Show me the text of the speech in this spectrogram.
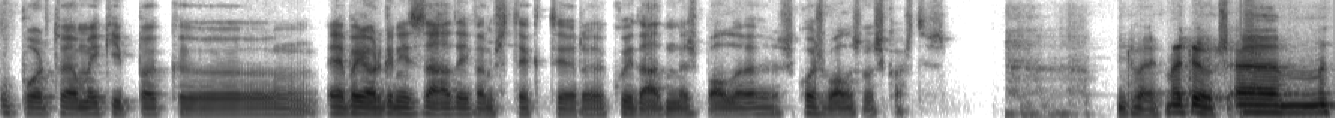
o Porto é uma equipa que é bem organizada e vamos ter que ter cuidado nas bolas, com as bolas nas costas. Muito bem. Mateus, um,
